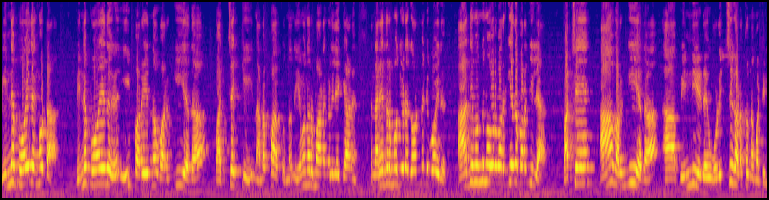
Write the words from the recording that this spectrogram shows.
പിന്നെ പോയത് എങ്ങോട്ടാ? പിന്നെ പോയത് ഈ പറയുന്ന വർഗീയത പച്ചയ്ക്ക് നടപ്പാക്കുന്ന നിയമനിർമ്മാണങ്ങളിലേക്കാണ്. നരേന്ദ്രമോദിയുടെ ഗവൺമെന്റ് പോയത്. ആദ്യമൊന്നും അവർ വർഗീയത പറഞ്ഞില്ല. പക്ഷേ ആ വർഗീയത പിന്നീട് ഒളിച്ചു കടത്തുന്ന മട്ടിൽ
